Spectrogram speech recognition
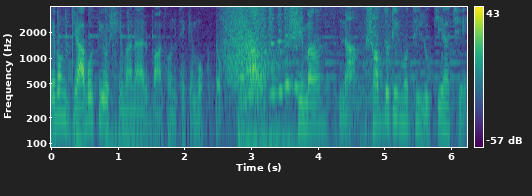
এবং যাবতীয় সীমানার বাঁধন থেকে মুক্ত। সীমা না শব্দটির মধ্যে লুকিয়ে আছে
